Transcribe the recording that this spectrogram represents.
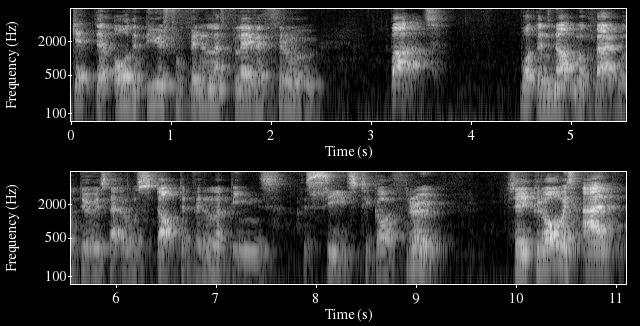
get the, all the beautiful vanilla flavor through. But what the nut milk bag will do is that it will stop the vanilla beans, the seeds to go through. So you could always add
